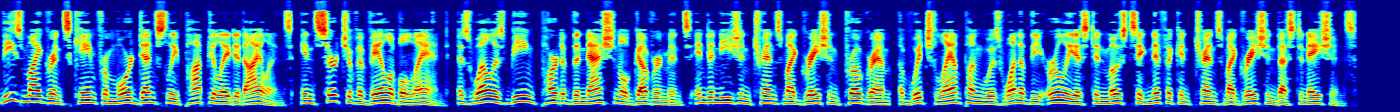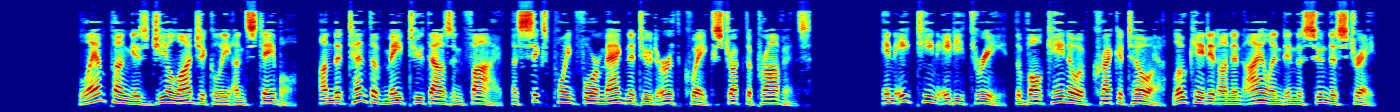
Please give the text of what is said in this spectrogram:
These migrants came from more densely populated islands, in search of available land, as well as being part of the national government's Indonesian transmigration program, of which Lampung was one of the earliest and most significant transmigration destinations. Lampung is geologically unstable. On 10 May 2005, a 6.4 magnitude earthquake struck the province. In 1883, the volcano of Krakatoa, located on an island in the Sunda Strait,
